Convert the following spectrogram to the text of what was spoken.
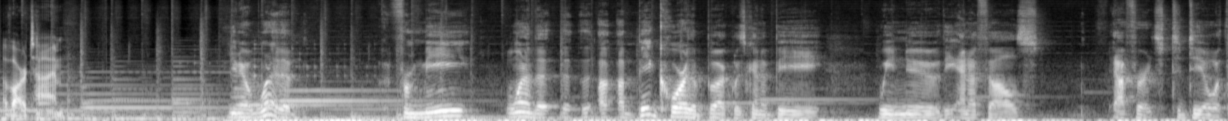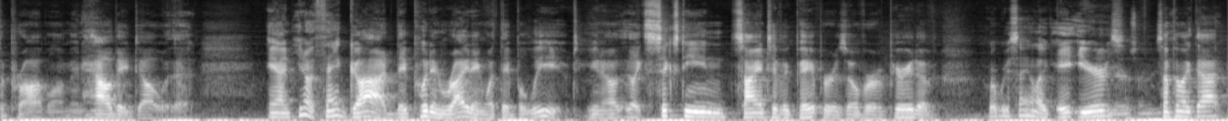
of our time. You know, one of the, for me, one of the, the, the a big core of the book was going to be we knew the NFL's efforts to deal with the problem and how they dealt with it. And you know, thank God they put in writing what they believed. You know, like 16 scientific papers over a period of what were we saying, like eight years, eight years something like that.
